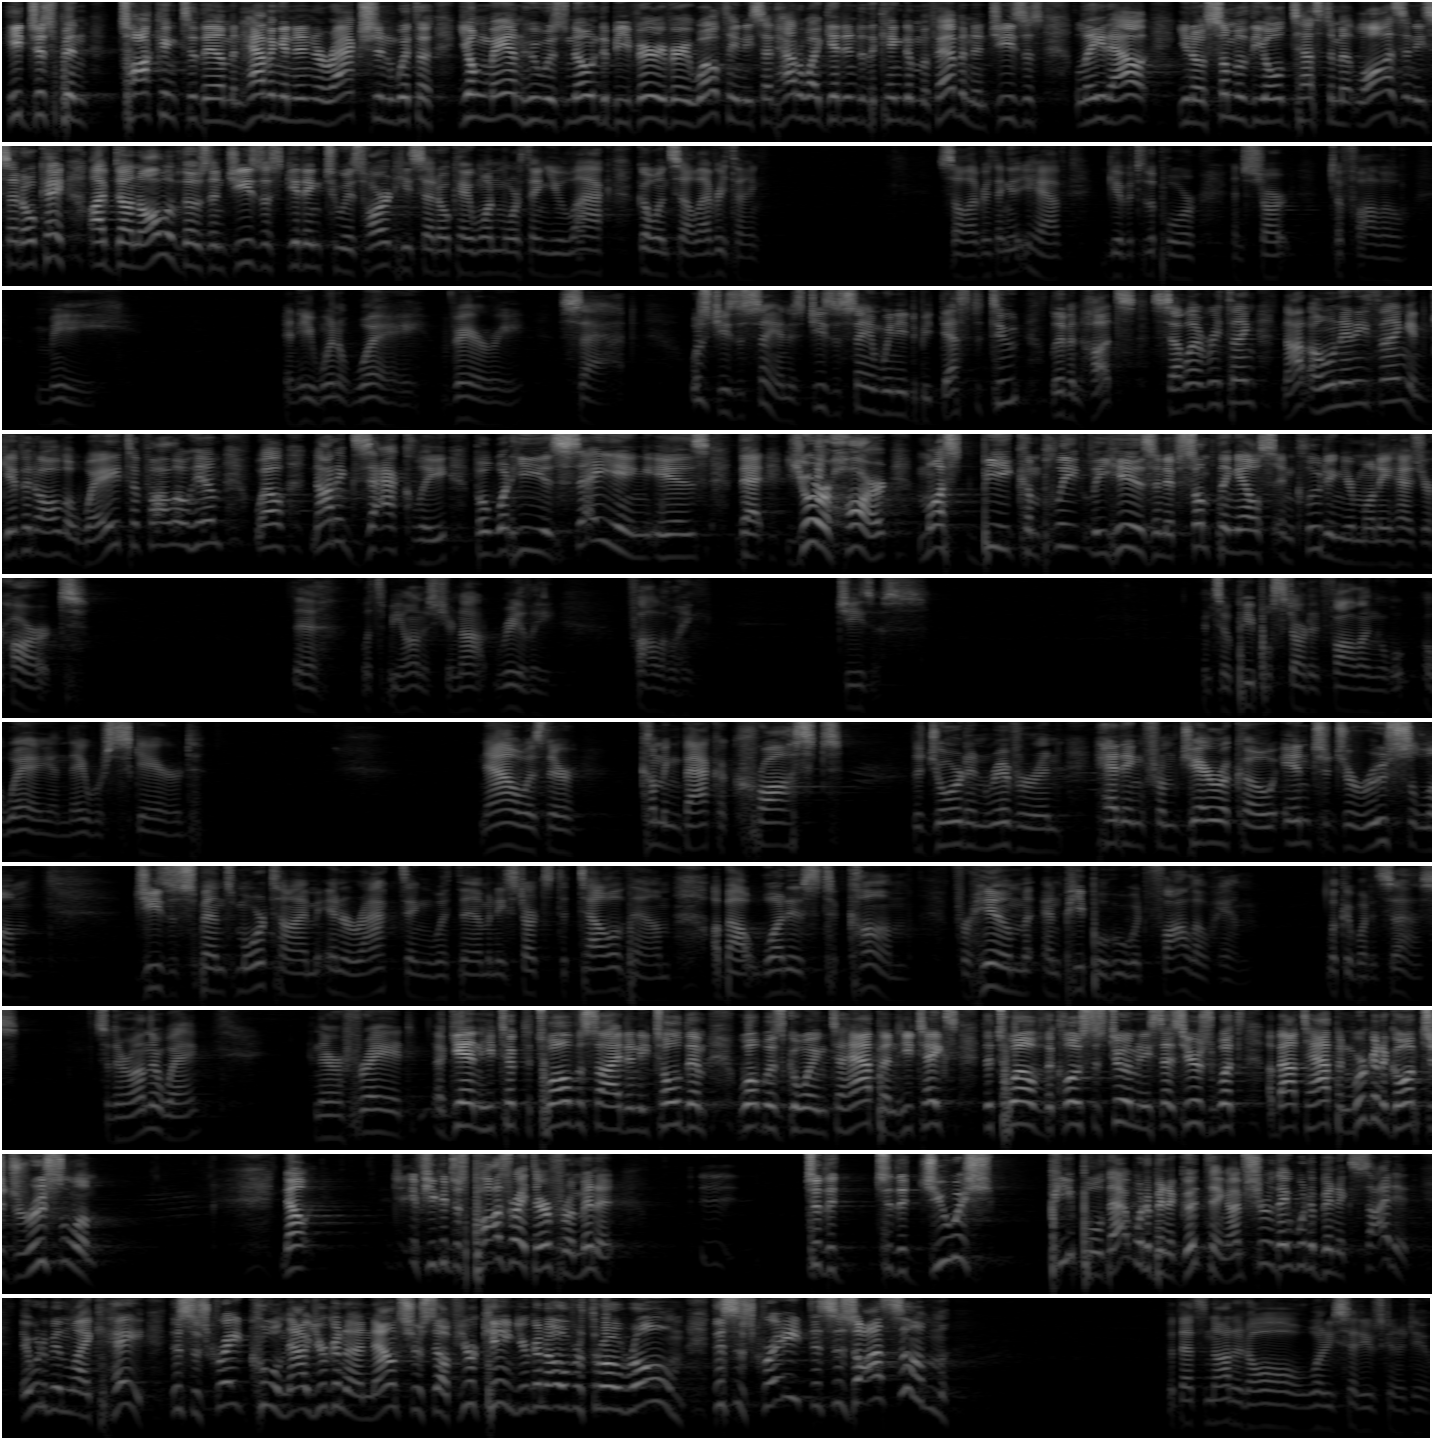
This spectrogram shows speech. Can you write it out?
He'd just been talking to them and having an interaction with a young man who was known to be very, very wealthy. And he said, How do I get into the kingdom of heaven? And Jesus laid out, you know, some of the Old Testament laws. And he said, Okay, I've done all of those. And Jesus, getting to his heart, he said, Okay, one more thing you lack go and sell everything. Sell everything that you have, give it to the poor, and start to follow me. And he went away very sad. What is Jesus saying? Is Jesus saying we need to be destitute, live in huts, sell everything, not own anything, and give it all away to follow him? Well, not exactly, but what he is saying is that your heart must be completely his, and if something else, including your money, has your heart, eh, let's be honest, you're not really following Jesus. And so people started falling away and they were scared now, as they're coming back across the Jordan River and heading from Jericho into Jerusalem, Jesus spends more time interacting with them and he starts to tell them about what is to come for him and people who would follow him. Look at what it says. So they're on their way and they're afraid. Again, he took the 12 aside and he told them what was going to happen. He takes the 12, the closest to him, and he says, Here's what's about to happen. We're going to go up to Jerusalem. Now, if you could just pause right there for a minute, to the, to the Jewish people, that would have been a good thing. I'm sure they would have been excited. They would have been like, hey, this is great, cool. Now you're going to announce yourself. You're king. You're going to overthrow Rome. This is great. This is awesome. But that's not at all what he said he was going to do.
